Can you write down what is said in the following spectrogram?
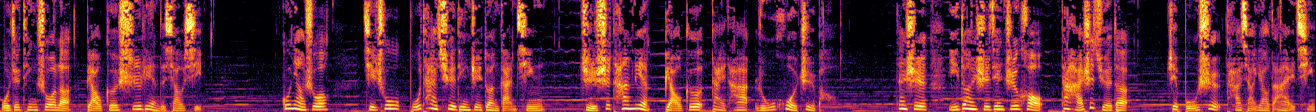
我就听说了表哥失恋的消息。姑娘说，起初不太确定这段感情，只是贪恋表哥待她如获至宝。但是，一段时间之后，她还是觉得，这不是她想要的爱情。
